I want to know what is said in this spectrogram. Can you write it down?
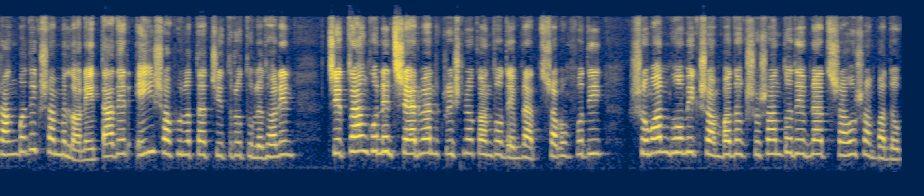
সাংবাদিক সম্মেলনে তাদের এই সফলতার চিত্র তুলে ধরেন চিত্রাঙ্কনের চেয়ারম্যান কৃষ্ণকান্ত দেবনাথ, সভাপতি সুমন ভৌমিক, সম্পাদক সুশান্ত দেবনাথ সহ সম্পাদক।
